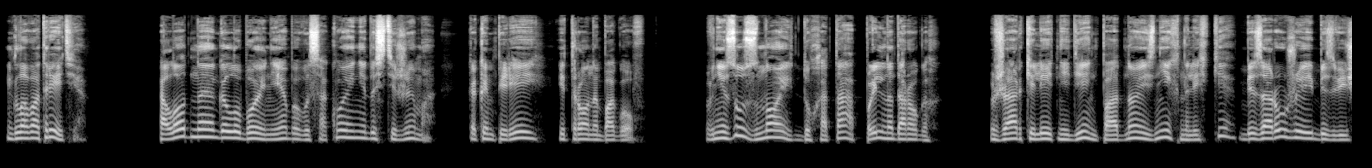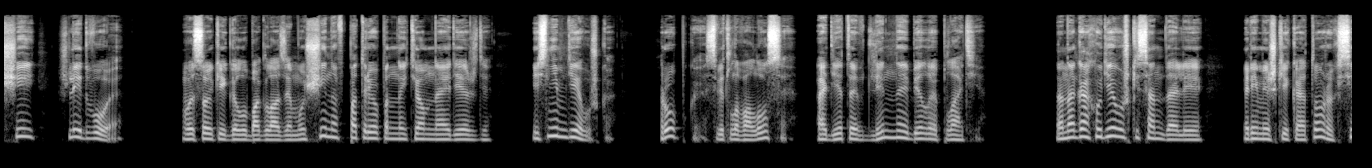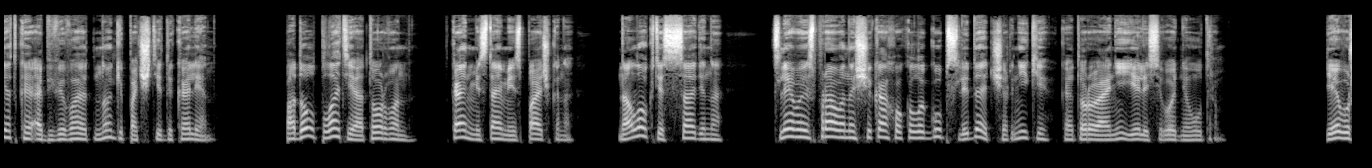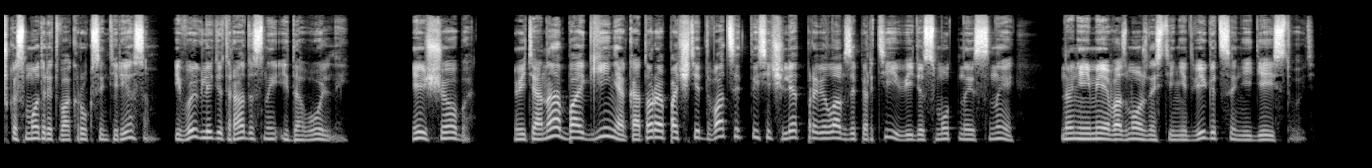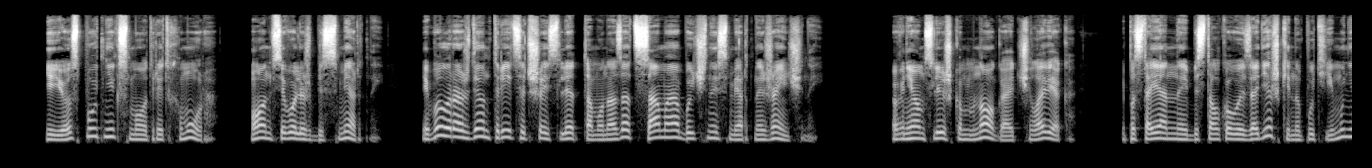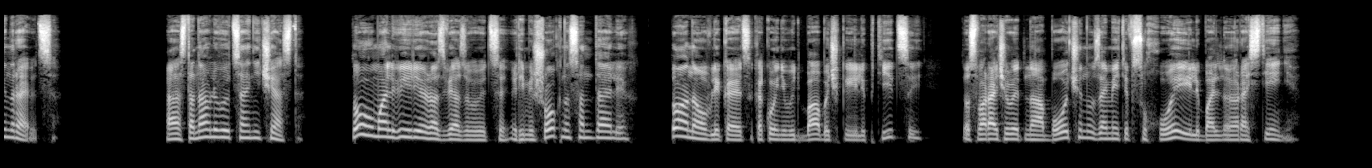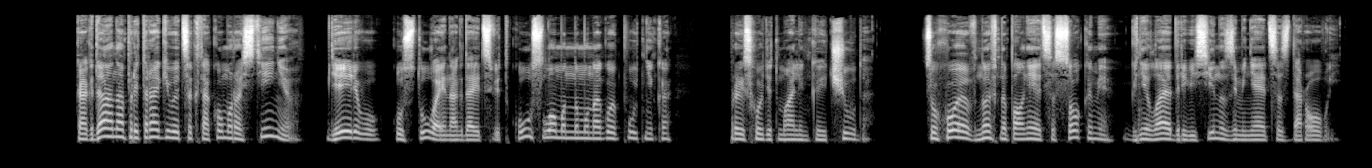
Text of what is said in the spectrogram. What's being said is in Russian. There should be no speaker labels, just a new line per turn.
Глава 3. Холодное голубое небо высоко и недостижимо, как имперей и троны богов. Внизу зной, духота, пыль на дорогах. В жаркий летний день по одной из них налегке, без оружия и без вещей, шли двое. Высокий голубоглазый мужчина в потрепанной темной одежде, и с ним девушка, хрупкая, светловолосая, одетая в длинное белое платье. На ногах у девушки сандалии, ремешки которых сеткой обвивают ноги почти до колен. Подол платья оторван, ткань местами испачкана, на локте ссадина, слева и справа на щеках около губ следы от черники, которую они ели сегодня утром. Девушка смотрит вокруг с интересом и выглядит радостной и довольной. Еще бы, ведь она богиня, которая почти 20 тысяч лет провела в заперти, видя смутные сны, но не имея возможности ни двигаться, ни действовать. Ее спутник смотрит хмуро. Он всего лишь бессмертный, и был рожден 36 лет тому назад самой обычной смертной женщиной. В нем слишком много от человека, и постоянные бестолковые задержки на пути ему не нравятся. А останавливаются они часто. То у Мальвири развязывается ремешок на сандалиях, то она увлекается какой-нибудь бабочкой или птицей, то сворачивает на обочину, заметив сухое или больное растение. Когда она притрагивается к такому растению, дереву, кусту, а иногда и цветку, сломанному ногой путника – происходит маленькое чудо. Сухое вновь наполняется соками, гнилая древесина заменяется здоровой.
